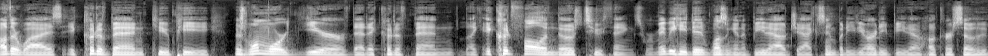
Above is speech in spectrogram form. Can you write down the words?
otherwise it could have been QP. There's one more year that it could have been like it could fall in those two things where maybe he did wasn't going to beat out Jackson, but he already beat out Hooker, so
